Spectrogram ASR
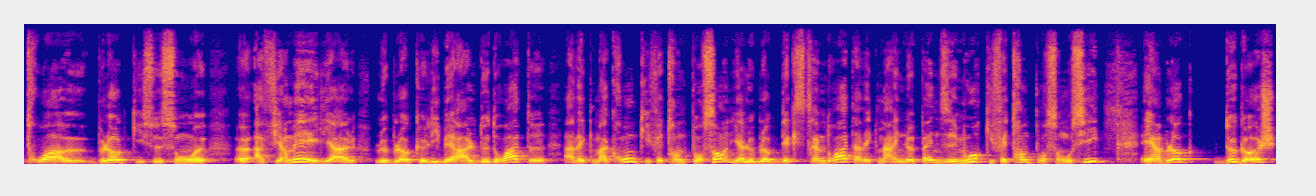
trois euh, blocs qui se sont euh, affirmés. Il y a le bloc libéral de droite avec Macron qui fait 30%, il y a le bloc d'extrême droite avec Marine Le Pen, Zemmour qui fait 30% aussi, et un bloc de gauche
